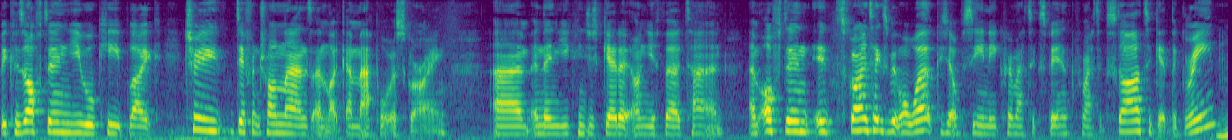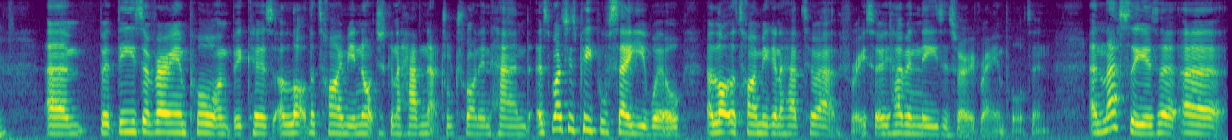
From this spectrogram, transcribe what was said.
Because often you will keep like two different Tron lands and like a map or a scrying. Um, and then you can just get it on your third turn. Um, often it scrying takes a bit more work because obviously you need chromatic sphere and chromatic star to get the green. Um, but these are very important because a lot of the time you're not just going to have natural Tron in hand. As much as people say you will, a lot of the time you're going to have two out of the three. So having these is very, very important. And lastly is a,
